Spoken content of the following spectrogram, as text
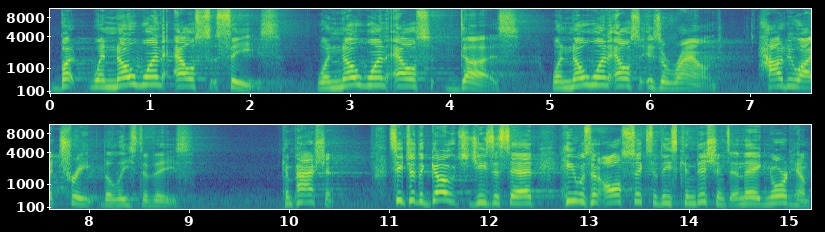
But when no one else sees, when no one else does, when no one else is around, how do I treat the least of these? Compassion. See, to the goats, Jesus said he was in all six of these conditions and they ignored him.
